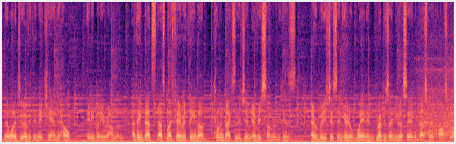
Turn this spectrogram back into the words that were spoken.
and they want to do everything they can to help anybody around them. I think that's that's my favorite thing about coming back to the gym every summer because everybody's just in here to win and represent USA in the best way possible.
